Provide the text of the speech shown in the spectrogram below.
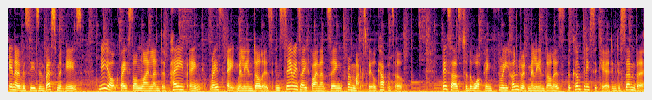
In overseas investment news, New York-based online lender Pave Inc. raised $8 million in Series A financing from Maxfield Capital. This adds to the whopping $300 million the company secured in December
